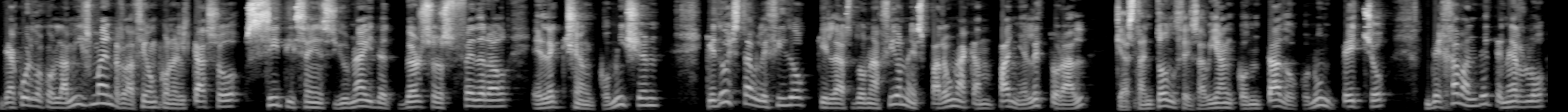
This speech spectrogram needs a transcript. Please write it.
De acuerdo con la misma, en relación con el caso Citizens United versus Federal Election Commission, quedó establecido que las donaciones para una campaña electoral, que hasta entonces habían contado con un techo, dejaban de tenerlo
